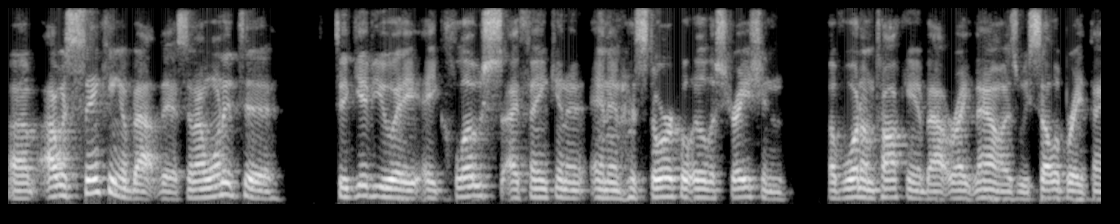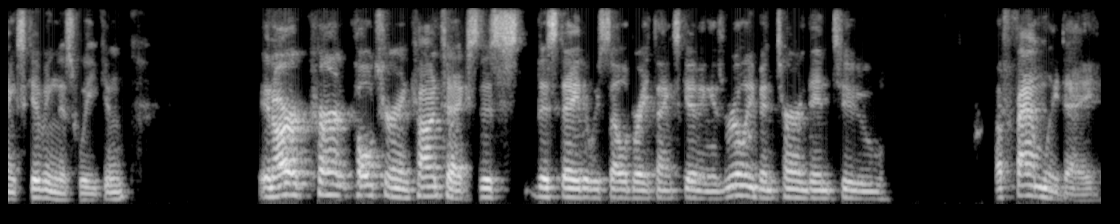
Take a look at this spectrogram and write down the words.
Um, I was thinking about this, and I wanted to to give you a a close, I think, and a and a historical illustration of what I'm talking about right now as we celebrate Thanksgiving this week. And in our current culture and context, this this day that we celebrate Thanksgiving has really been turned into a family day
